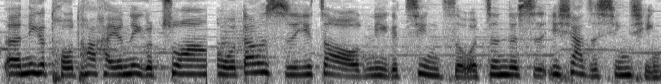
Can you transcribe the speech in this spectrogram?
呃，那个头套还有那个妆，我当时一照那个镜子，我真的是一下子心情。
